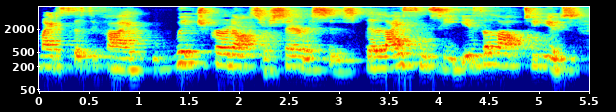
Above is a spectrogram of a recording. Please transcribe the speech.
might specify which products or services the licensee is allowed to use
